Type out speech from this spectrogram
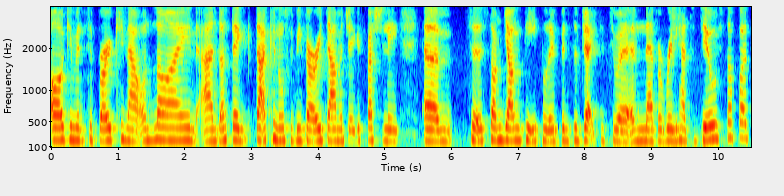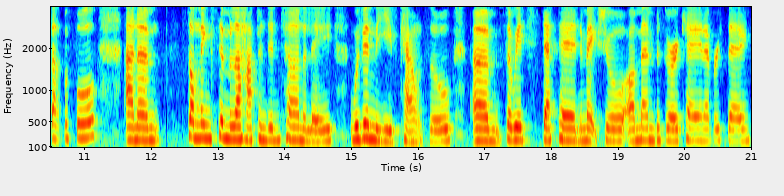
arguments have broken out online. And I think that can also be very damaging, especially um, to some young people who've been subjected to it and never really had to deal with stuff like that before. And um, something similar happened internally within the youth council. Um, so we had to step in and make sure our members were okay and everything.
